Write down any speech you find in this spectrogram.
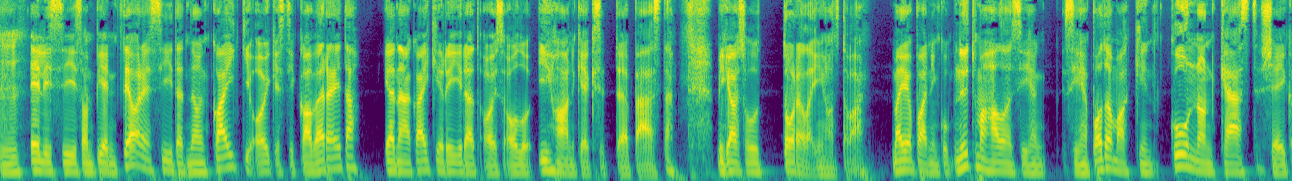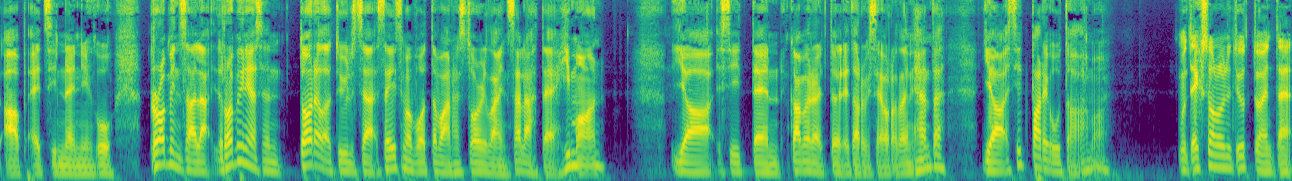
Mm. Eli siis on pieni teoria siitä, että ne on kaikki oikeasti kavereita ja nämä kaikki riidat olisi ollut ihan keksittyä päästä, mikä olisi ollut todella inhottavaa. Mä jopa niin kuin, nyt mä haluan siihen, siihen Potomackin kunnon cast shake up, että sinne niin kuin, Robin, saa, Robin ja sen todella tylsä seitsemän vuotta vanha storyline, se lähtee himaan. Ja sitten kameroiden ei tarvitse seurata häntä. Ja sitten pari uutta hahmoa. Mutta eikö se ollut nyt juttu, että...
